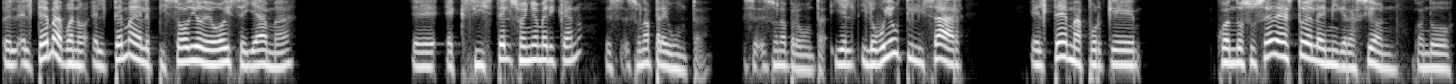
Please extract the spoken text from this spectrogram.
el, tema, bueno, el tema del episodio de hoy se llama eh, ¿Existe el sueño americano? Es, una pregunta. Es, una pregunta. Y, y lo voy a utilizar el tema porque cuando sucede esto de la inmigración, cuando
